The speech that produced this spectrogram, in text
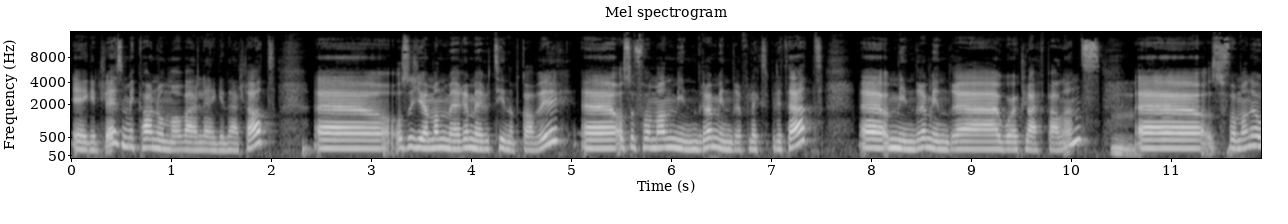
egentlig, som ikke har noe med å være lege i det hele tatt. Uh, og så gjør man mer og mer rutineoppgaver, uh, og så får man mindre og mindre fleksibilitet. og mindre og mindre work-life balance. Eh, så får man jo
